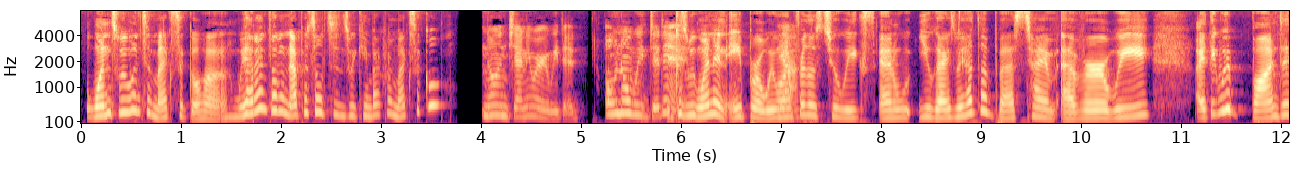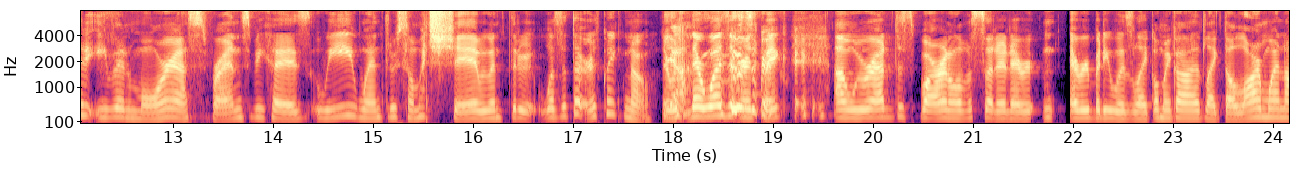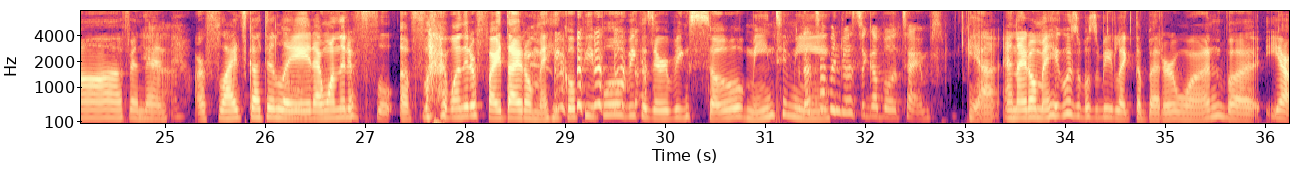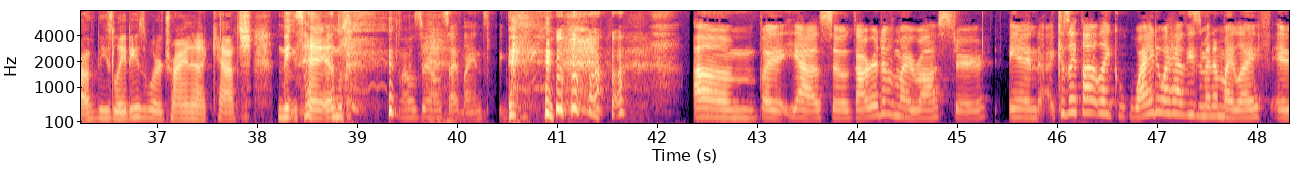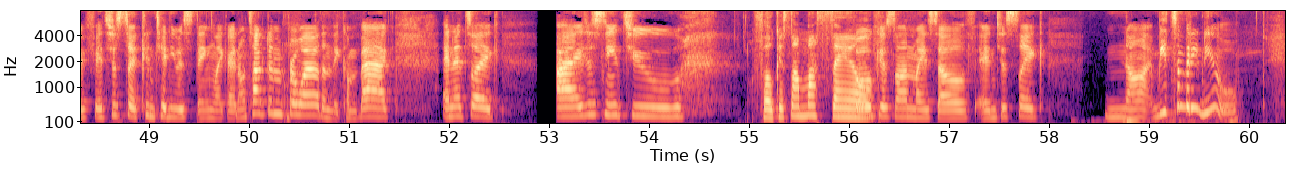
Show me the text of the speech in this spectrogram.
once we went to Mexico, huh? We hadn't done an episode since we came back from Mexico no in january we did oh no we didn't because we went in April. We went for those two weeks, and w- you guys, we had the best time ever. We. I think we bonded even more as friends because we went through so much shit. We went through was it the earthquake? No. There Yeah. was there was an earthquake. earthquake. um, we were at this bar and all of a sudden every, everybody was like oh my god like the alarm went off and then Yeah. Oh. our flights got delayed i wanted to fl- uh, fl- i wanted to fight the aeromexico people because they were being so mean to me that's happened to us a couple of times yeah and aeromexico was supposed to be like the better one but yeah these ladies were trying to catch these hands I was there on sidelines. um, but yeah, so got rid of my roster, and because I thought like, why do I have these men in my life if it's just a continuous thing? Like I don't talk to them for a while, then they come back, and it's like I just need to focus on myself focus on myself and just like not meet somebody new.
